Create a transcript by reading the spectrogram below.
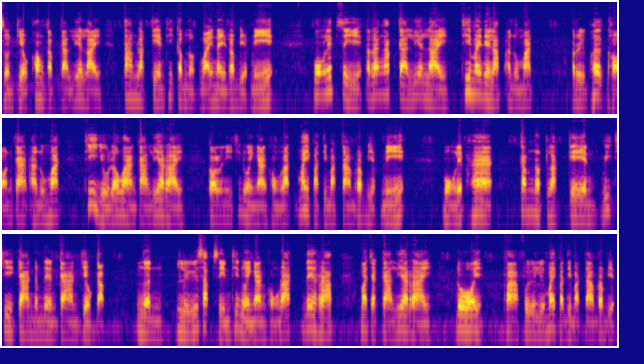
ส่วนเกี่ยวข้องกับการเลี่ยไรตามหลักเกณฑ์ที่กำหนดไว้ในระเบียบนี้ วงเล็บ 4 ระงับการเลี่ยไรที่ไม่ได้รับอนุมัติ หรือเพิกถอนการอนุมัติที่อยู่ระหว่างการเลี่ยไรกรณีที่หน่วยงานของรัฐไม่ปฏิบัติตามระเบียบนี้ วงเล็บ 5 กำหนดหลักเกณฑ์ วิธีการดำเนินการเกี่ยวกับเงินหรือทรัพย์สินที่หน่วยงานของรัฐได้รับมาจากการเลี่ยรายโดยฝ่าฝืนหรือไม่ปฏิบัติตามระเบียบ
